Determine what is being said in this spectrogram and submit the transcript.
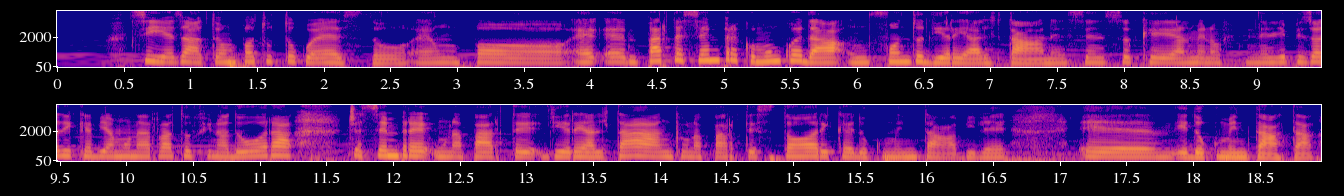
Sì, esatto, è un po' tutto questo, è un po'... È, è, parte sempre comunque da un fondo di realtà, nel senso che almeno negli episodi che abbiamo narrato fino ad ora c'è sempre una parte di realtà, anche una parte storica e documentabile eh, e documentata.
